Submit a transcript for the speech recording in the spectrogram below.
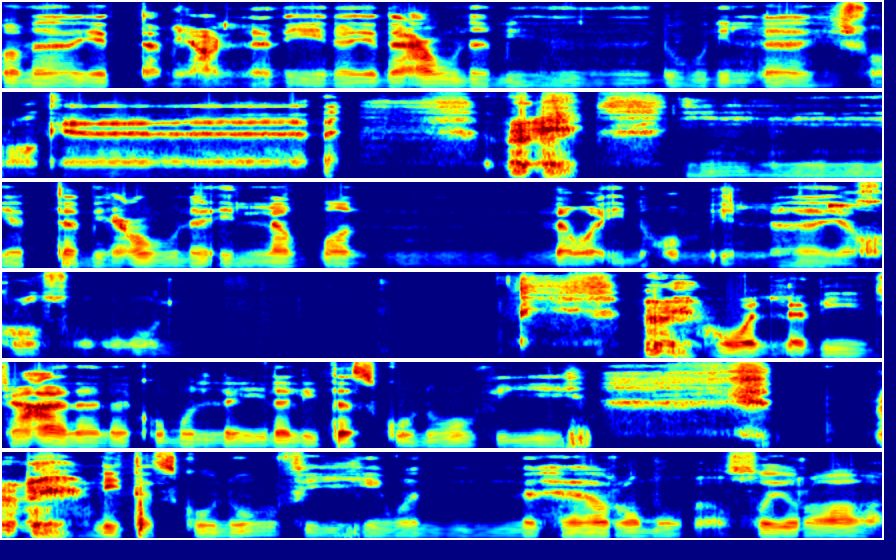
وما يتبع الذين يدعون من دون الله شركاء. يتبعون إلا الظن. وإن هم إلا يخرصون. هو الذي جعل لكم الليل لتسكنوا فيه. لتسكنوا فيه والنهار مبصرا.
